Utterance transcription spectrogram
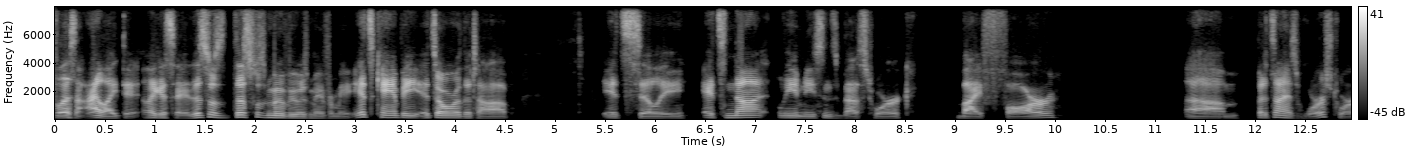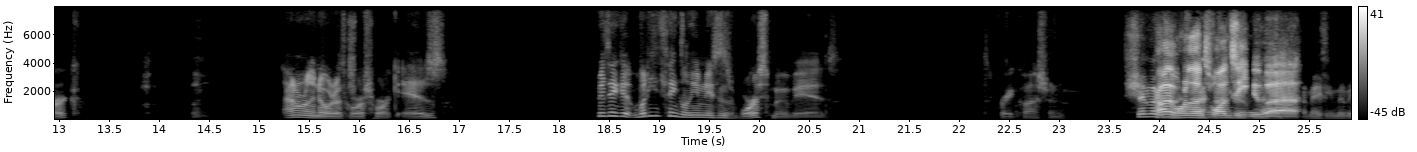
listen. I liked it. Like I say, this was this was movie was made for me. It's campy. It's over the top. It's silly. It's not Liam Neeson's best work by far. Um, but it's not his worst work. I don't really know what his worst work is. What do you think? What do you think Liam Neeson's worst movie is? It's a great question. Schindler's Probably one of those I'm ones that you, uh, amazing movie.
